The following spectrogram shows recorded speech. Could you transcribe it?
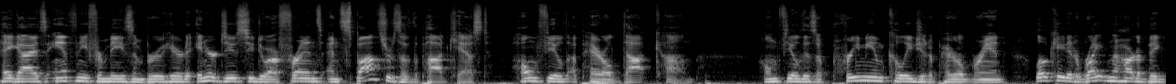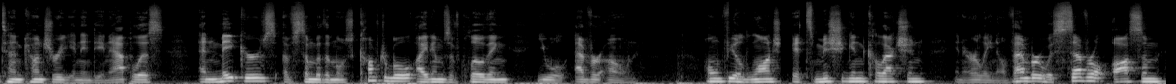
Hey guys, Anthony from Maize n Brew here to introduce you to our friends and sponsors of the podcast, HomefieldApparel.com. Homefield is a premium collegiate apparel brand located right in the heart of Big Ten country in Indianapolis and makers of some of the most comfortable items of clothing you will ever own. Homefield launched its Michigan collection in early November with several awesome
